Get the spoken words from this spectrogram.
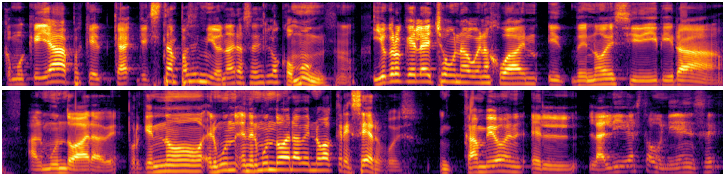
como que ya, pues que, existan pases millonarios es lo común, ¿no? Y yo creo que él ha hecho una buena jugada de no decidir ir a, al mundo árabe, porque no, el mundo, en el mundo árabe no va a crecer, pues. En cambio, en el, la liga estadounidense,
